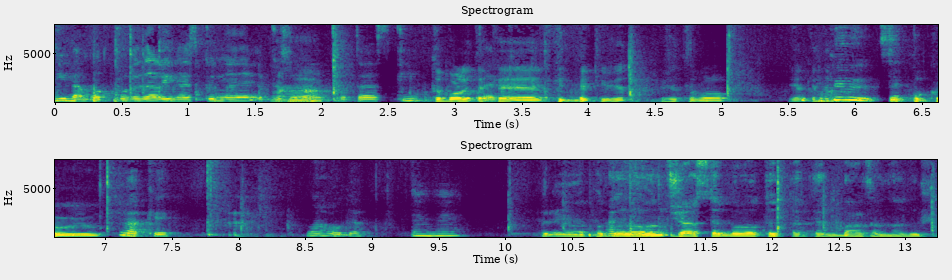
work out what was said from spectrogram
my vám odpovedali najskôr na ne, Aha. na otázky. to boli také feedbacky, že, že to bolo? Upokojujúce. upokojujúce. Také. Lahoda. Pri mňa po dlhom čase bolo to tak, tak balzam na duši.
